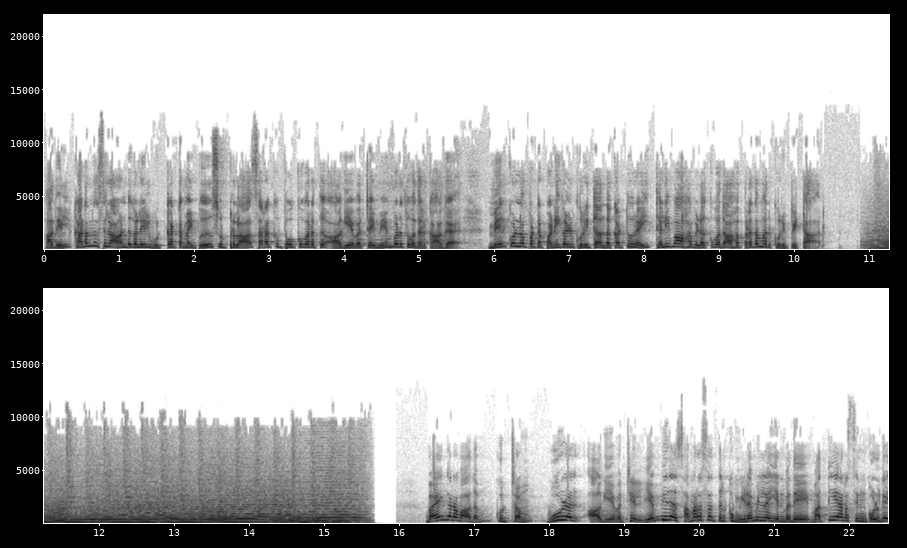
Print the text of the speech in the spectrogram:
அதில் கடந்த சில ஆண்டுகளில் உட்கட்டமைப்பு சுற்றுலா சரக்கு போக்குவரத்து ஆகியவற்றை மேம்படுத்துவதற்காக மேற்கொள்ளப்பட்ட பணிகள் குறித்து அந்த கட்டுரை தெளிவாக விளக்குவதாக பிரதமர் குறிப்பிட்டார். பயங்கரவாதம் குற்றம் ஊழல் ஆகியவற்றில் எவ்வித சமரசத்திற்கும் இடமில்லை என்பதே மத்திய அரசின் கொள்கை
